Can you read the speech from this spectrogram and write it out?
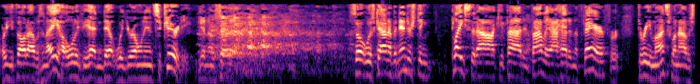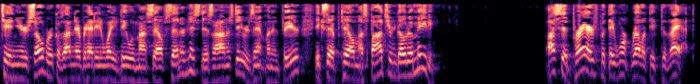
or you thought I was an a-hole if you hadn't dealt with your own insecurity. You know, so so it was kind of an interesting place that I occupied. And finally, I had an affair for three months when I was 10 years sober because I never had any way to deal with my self-centeredness, dishonesty, resentment, and fear, except tell my sponsor and go to a meeting. I said prayers, but they weren't relative to that.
